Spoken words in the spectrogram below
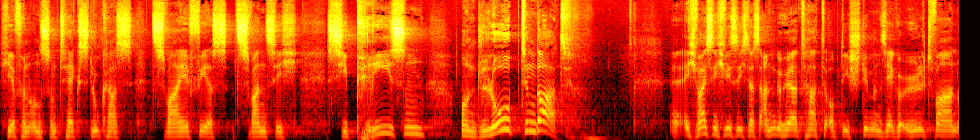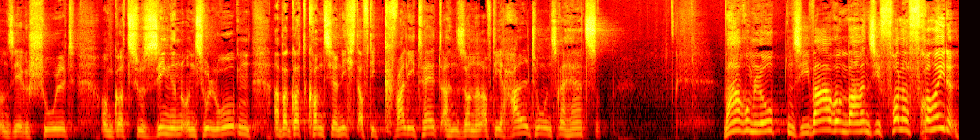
hier von unserem Text, Lukas 2, Vers 20, sie priesen und lobten Gott. Äh, ich weiß nicht, wie sich das angehört hat, ob die Stimmen sehr geölt waren und sehr geschult, um Gott zu singen und zu loben. Aber Gott kommt es ja nicht auf die Qualität an, sondern auf die Haltung unserer Herzen. Warum lobten sie? Warum waren sie voller Freude?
